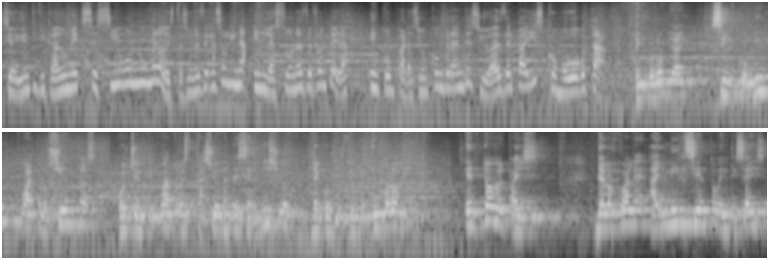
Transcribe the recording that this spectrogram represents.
se ha identificado un excesivo número de estaciones de gasolina en las zonas de frontera en comparación con grandes ciudades del país como Bogotá. En Colombia hay 5.484 estaciones de servicio de combustible. En Colombia, en todo el país, de los cuales hay 1.126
